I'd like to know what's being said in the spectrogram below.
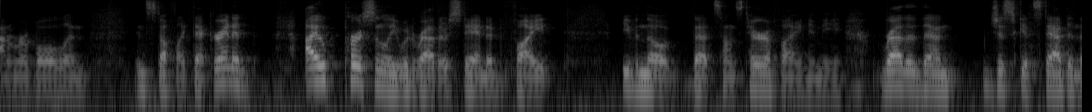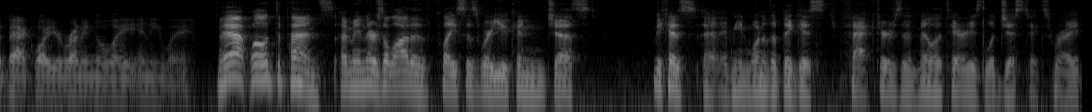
honorable and and stuff like that. Granted, I personally would rather stand and fight, even though that sounds terrifying to me, rather than just get stabbed in the back while you're running away anyway. Yeah, well, it depends. I mean, there's a lot of places where you can just because uh, I mean one of the biggest factors in military is logistics, right?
